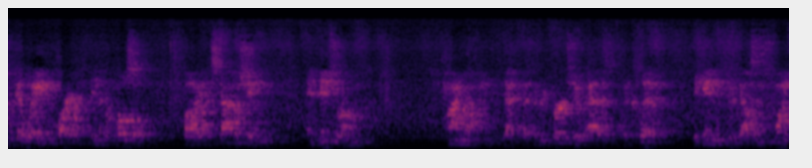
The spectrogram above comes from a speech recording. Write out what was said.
took it away in part in the proposal by establishing an interim timeline that has been referred to as the cliff beginning in 2020.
